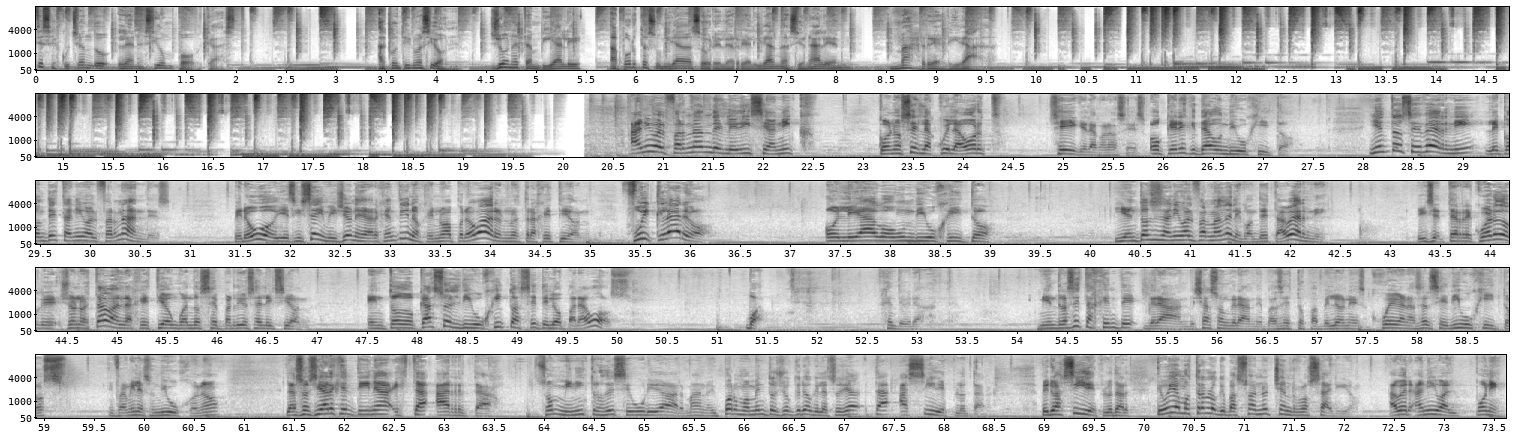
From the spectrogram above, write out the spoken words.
Estés escuchando La Nación Podcast. A continuación, Jonathan Viale aporta su mirada sobre la realidad nacional en Más Realidad. Aníbal Fernández le dice a Nick, ¿conoces la escuela Ort? Sí que la conoces. ¿O querés que te haga un dibujito? Y entonces Bernie le contesta a Aníbal Fernández, pero hubo 16 millones de argentinos que no aprobaron nuestra gestión. ¿Fui claro? ¿O le hago un dibujito? Y entonces Aníbal Fernández le contesta a Bernie. Y dice, te recuerdo que yo no estaba en la gestión cuando se perdió esa elección. En todo caso, el dibujito hacételo para vos. Bueno, gente grande. Mientras esta gente grande, ya son grandes para hacer estos papelones, juegan a hacerse dibujitos, mi familia es un dibujo, ¿no? La sociedad argentina está harta. Son ministros de seguridad, hermano. Y por momentos yo creo que la sociedad está así de explotar. Pero así de explotar. Te voy a mostrar lo que pasó anoche en Rosario. A ver, Aníbal, pone.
